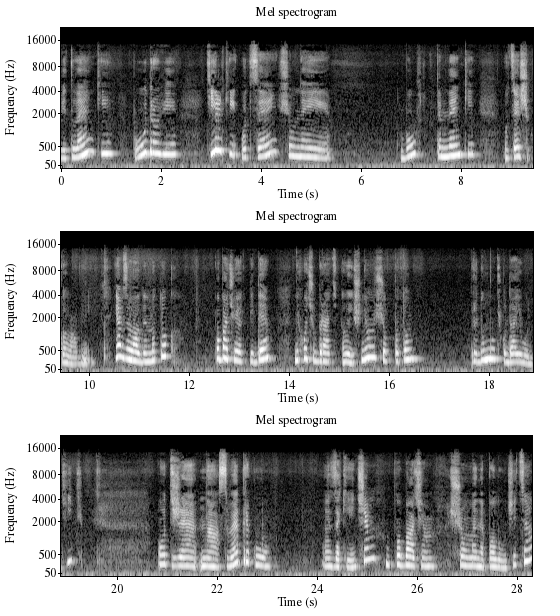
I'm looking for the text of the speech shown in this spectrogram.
Світленькі, пудрові Тільки оцей, що в неї був темненький, оцей шоколадний. Я взяла один моток, побачу, як піде. Не хочу брати лишнього, щоб потім придумати, куди його діть. Отже, на светрику е, закінчимо. Побачимо, що в мене вийде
